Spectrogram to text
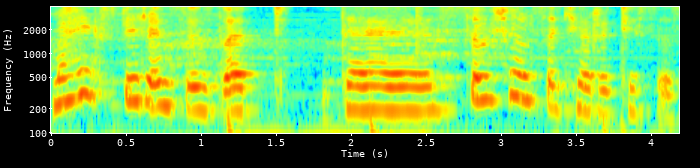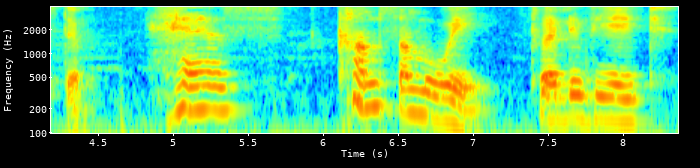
My experience is that the social security system has come some way to alleviate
